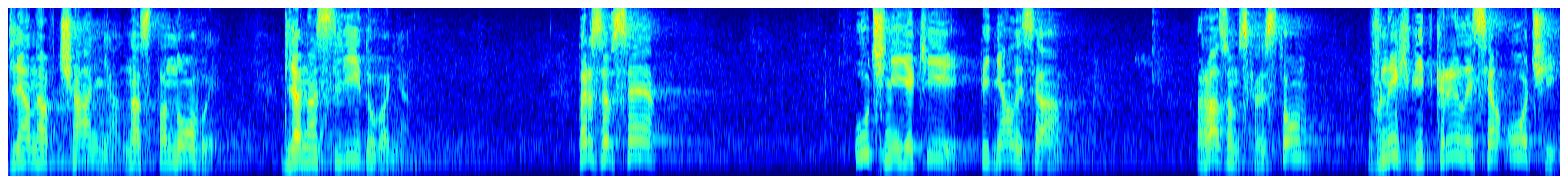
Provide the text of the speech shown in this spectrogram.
для навчання, настанови, для наслідування? Перш за все, учні, які піднялися разом з Христом, в них відкрилися очі.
